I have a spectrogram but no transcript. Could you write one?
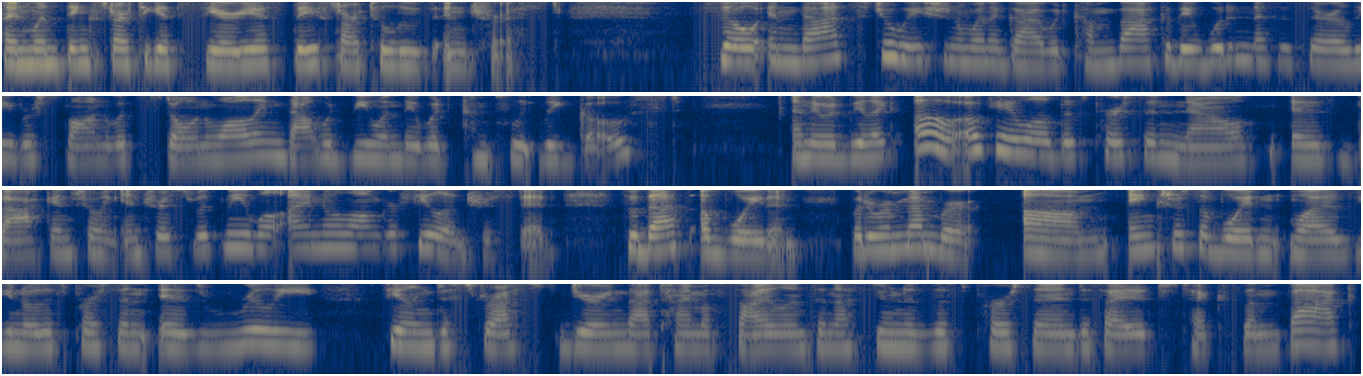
And when things start to get serious, they start to lose interest. So, in that situation, when a guy would come back, they wouldn't necessarily respond with stonewalling. That would be when they would completely ghost. And they would be like, oh, okay, well, this person now is back and showing interest with me. Well, I no longer feel interested. So that's avoidant. But remember, um, anxious avoidant was, you know, this person is really feeling distressed during that time of silence. And as soon as this person decided to text them back,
